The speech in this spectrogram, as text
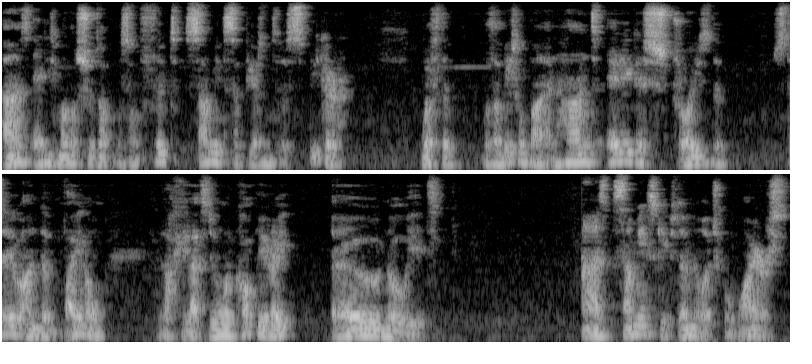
As Eddie's mother shows up with some food, Sammy disappears into the speaker. With the with a baseball bat in hand, Eddie destroys the stereo and the vinyl. Lucky that's the only copyright. Oh no wait. As Sammy escapes down the electrical wires.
